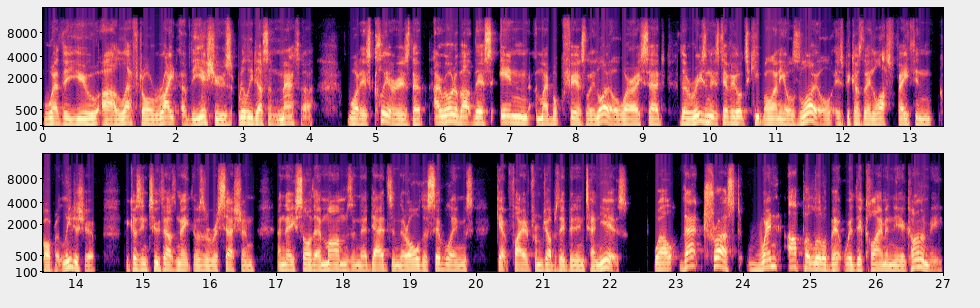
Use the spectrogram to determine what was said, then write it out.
Whether you are left or right of the issues really doesn't matter what is clear is that I wrote about this in my book, Fiercely Loyal, where I said the reason it's difficult to keep millennials loyal is because they lost faith in corporate leadership. Because in 2008, there was a recession and they saw their moms and their dads and their older siblings get fired from jobs they'd been in 10 years. Well, that trust went up a little bit with the climb in the economy,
